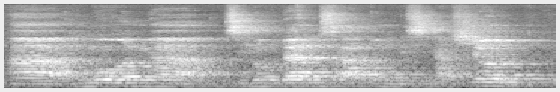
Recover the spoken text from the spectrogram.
uh, himuon nga sinugdan sa atong discussion.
